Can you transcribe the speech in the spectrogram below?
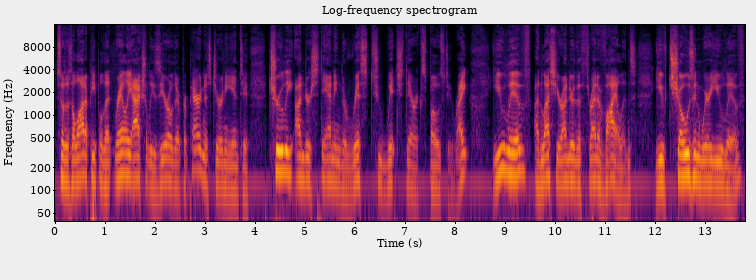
So there's a lot of people that really actually zero their preparedness journey into truly understanding the risk to which they're exposed to, right? You live, unless you're under the threat of violence, you've chosen where you live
